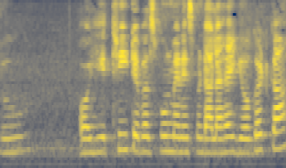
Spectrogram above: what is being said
टू और ये थ्री टेबल स्पून मैंने इसमें डाला है योगर्ट का।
